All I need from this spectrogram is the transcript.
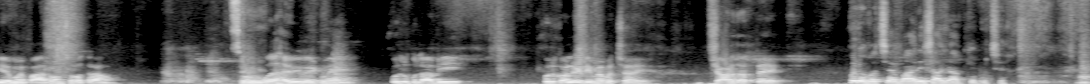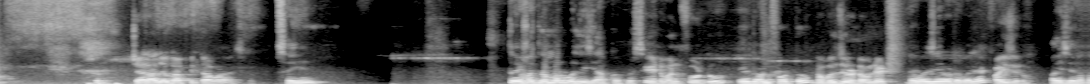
ये मैं पारों से बकरा हूँ। वो हैवी वेट में है फुल गुलाबी फुल क्वालिटी में बच्चा है। चार दांत पे पूरे बच्चे बारिश आ जाए आपके पीछे। चेहरा देखो आप पिता बड़ा इसका। सही है। तो एक नंबर बोल दीजिए आपका फिर से। Eight one four two eight one four two double zero double eight double zero double eight five zero. Five zero.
